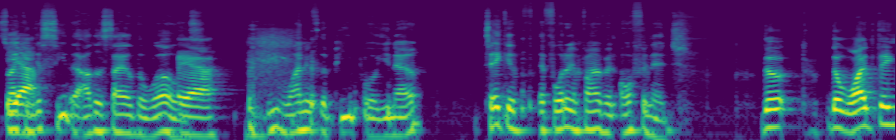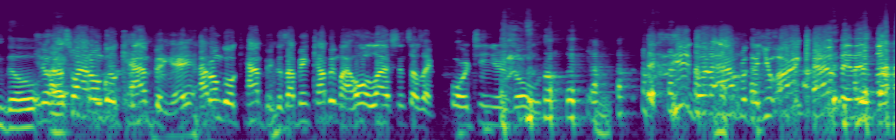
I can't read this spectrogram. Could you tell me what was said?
so I can just see the other side of the world. yeah Be one with the people, you know? Take a, a photo in front of an orphanage. The the one thing though You know, that's why I don't go camping, eh? I don't go camping because I've been camping my whole life since I was like 14 years old. you go to Africa. You are camping. It's not-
